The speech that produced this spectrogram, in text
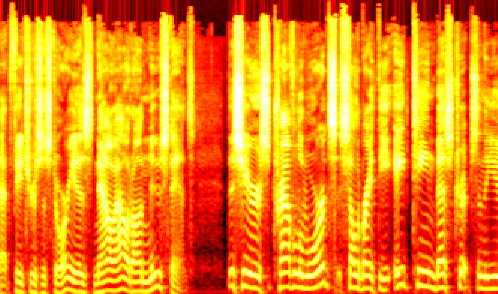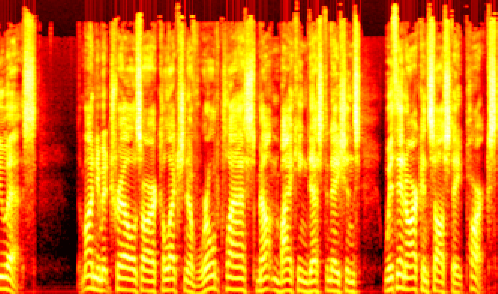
that features a story is now out on newsstands. This year's Travel Awards celebrate the 18 best trips in the U.S. The Monument Trails are a collection of world class mountain biking destinations within Arkansas state parks.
